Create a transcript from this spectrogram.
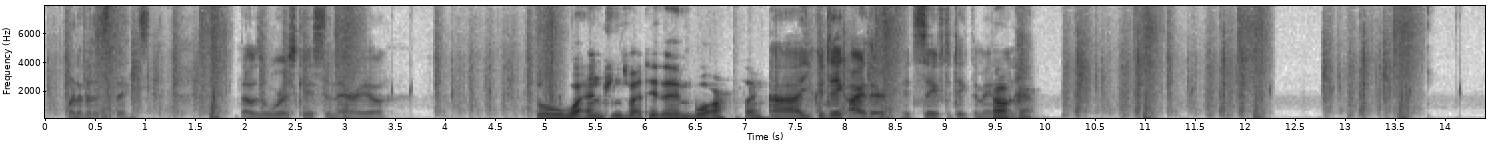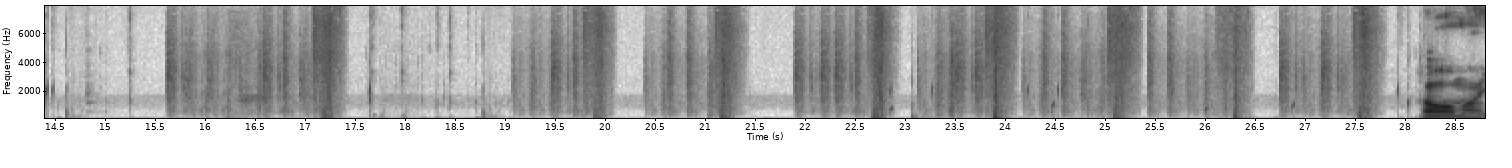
one of those things. That was a worst case scenario. So what entrance do I take? The water thing? Uh, you can take either. It's safe to take the main Okay. one. Oh my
